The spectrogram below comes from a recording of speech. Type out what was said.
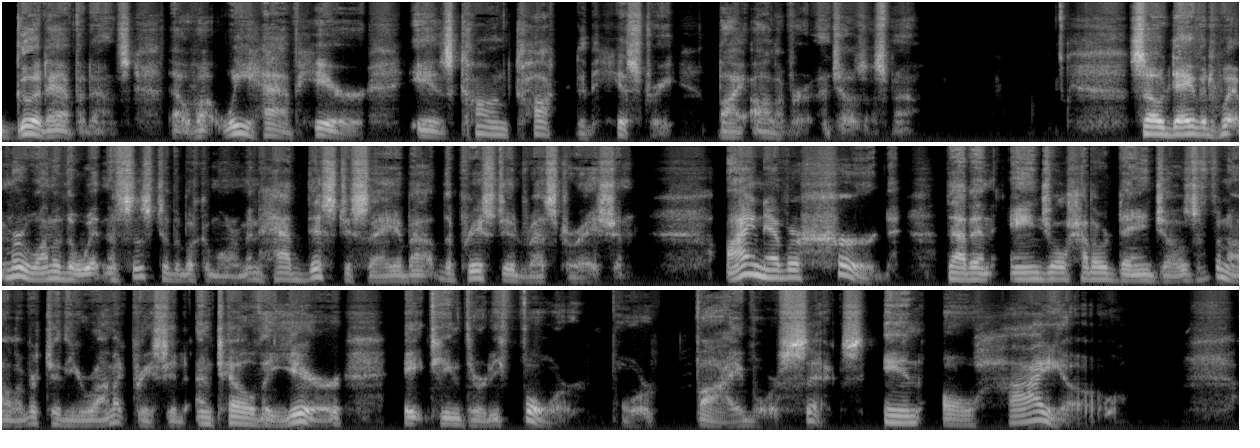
good evidence that what we have here is concocted history by Oliver and Joseph Smith. So, David Whitmer, one of the witnesses to the Book of Mormon, had this to say about the priesthood restoration. I never heard that an angel had ordained Joseph and Oliver to the Aaronic priesthood until the year 1834 or 5 or 6 in Ohio.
